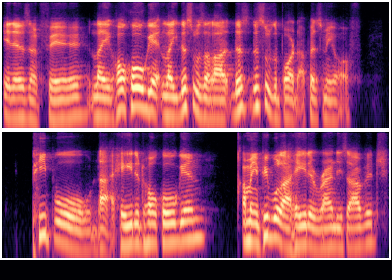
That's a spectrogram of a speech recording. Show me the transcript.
it isn't fair. Like Hulk Hogan, like this was a lot. This this was the part that pissed me off. People that hated Hulk Hogan, I mean, people that hated Randy Savage,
